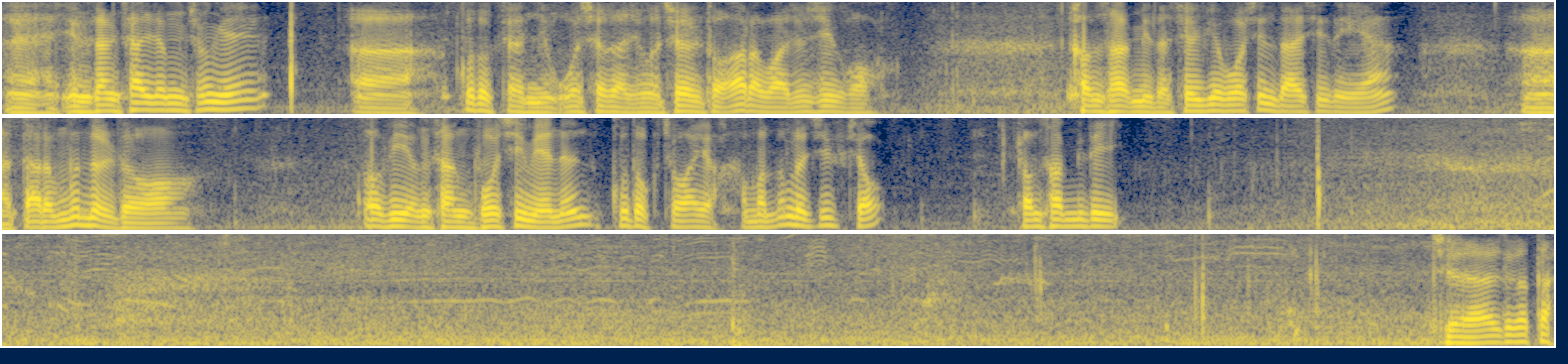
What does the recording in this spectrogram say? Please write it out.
네, 영상 촬영 중에 어, 구독자님 오셔가지고 저를 또 알아봐 주시고 감사합니다. 즐겨보신다 하시네요. 어, 다른 분들도 어비 영상 보시면은 구독, 좋아요 한번 눌러주십시오. 감사합니다. 잘 들어갔다.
